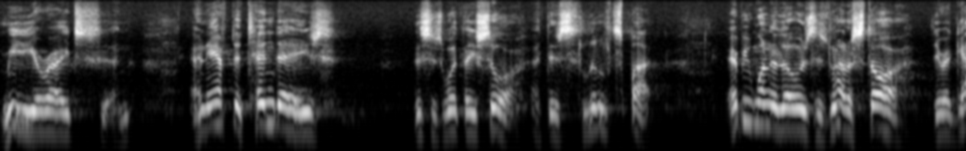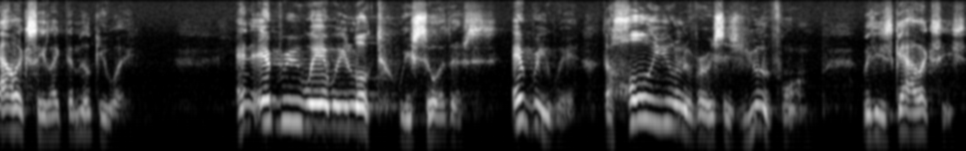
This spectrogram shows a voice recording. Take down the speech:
meteorites. And, and after 10 days, this is what they saw at this little spot. Every one of those is not a star, they're a galaxy like the Milky Way. And everywhere we looked, we saw this. Everywhere. The whole universe is uniform with these galaxies.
